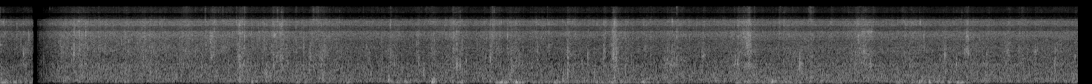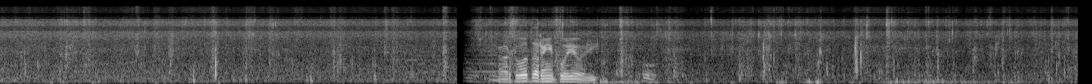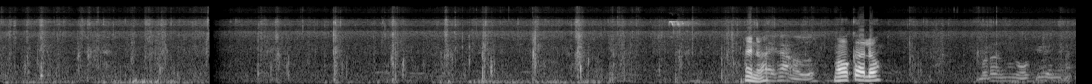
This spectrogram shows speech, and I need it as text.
കാട്ടുപോത്ത് ഇറങ്ങിപ്പോയ വഴി അതിനാ അതിനാണോ അത് നോക്കാലോ. ഇവിടെ നോക്കി കഴിഞ്ഞാൽ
